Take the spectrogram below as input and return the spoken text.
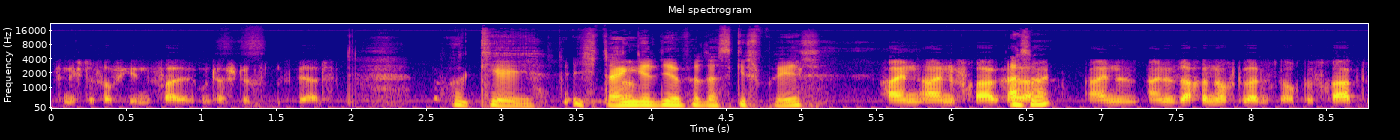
finde ich das auf jeden Fall unterstützenswert. Okay, ich danke ja. dir für das Gespräch. Ein, eine Frage, äh, so. eine, eine Sache noch, du hattest auch gefragt,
